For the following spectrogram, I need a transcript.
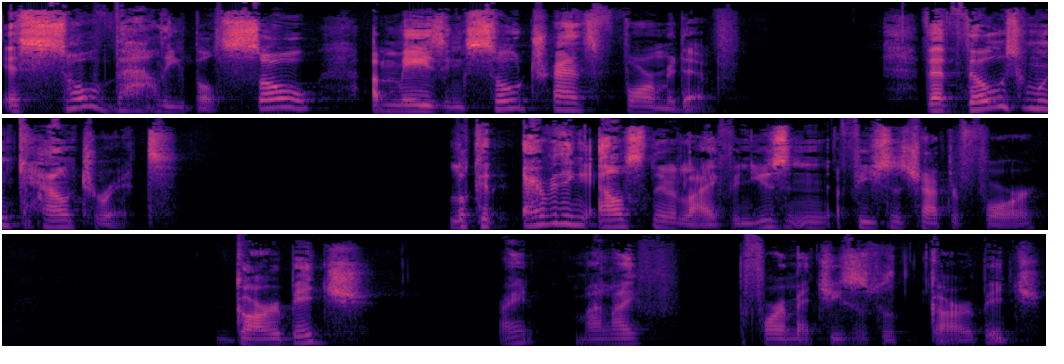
is so valuable, so amazing, so transformative, that those who encounter it look at everything else in their life and use it in Ephesians chapter 4 garbage, right? My life before I met Jesus was garbage.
